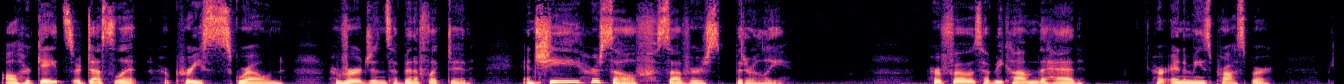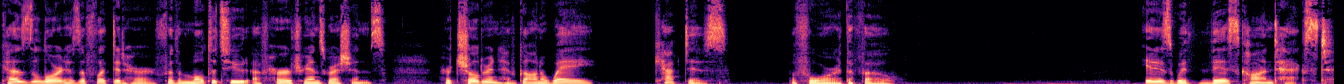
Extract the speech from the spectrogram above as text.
All her gates are desolate, her priests groan, her virgins have been afflicted, and she herself suffers bitterly. Her foes have become the head, her enemies prosper, because the Lord has afflicted her for the multitude of her transgressions. Her children have gone away, captives, before the foe. It is with this context,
